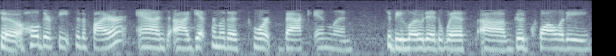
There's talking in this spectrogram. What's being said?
to hold their feet to the fire and uh, get some of those ports back inland to be loaded with uh, good quality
